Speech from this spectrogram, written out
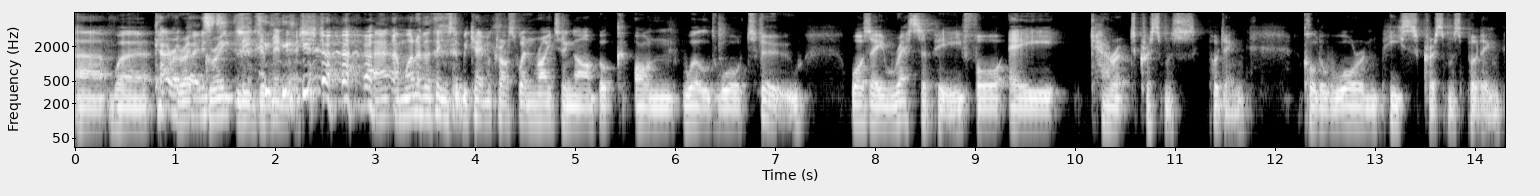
uh, were Carrot-based. greatly diminished. Uh, and one of the things that we came across when writing our book on World War II was a recipe for a carrot Christmas pudding called a War and Peace Christmas pudding,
